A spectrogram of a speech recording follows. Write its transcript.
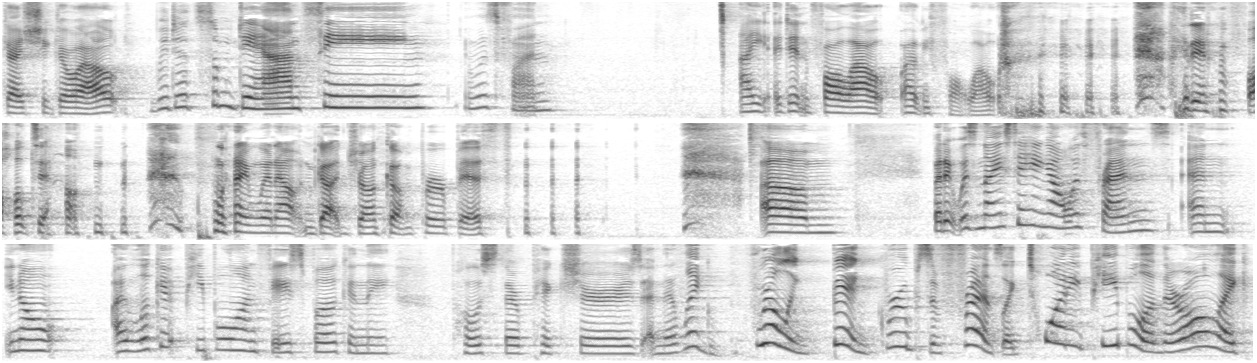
guys should go out. We did some dancing. It was fun. I, I didn't fall out. I mean, fall out. I didn't fall down when I went out and got drunk on purpose. um, but it was nice to hang out with friends. And, you know, I look at people on Facebook and they post their pictures and they're like really big groups of friends, like 20 people, and they're all like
